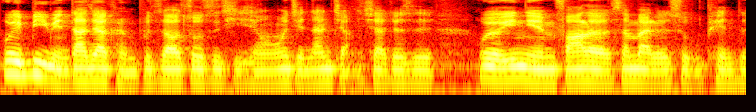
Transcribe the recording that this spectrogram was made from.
为避免大家可能不知道做事体前，我简单讲一下，就是我有一年发了三百六十五篇的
